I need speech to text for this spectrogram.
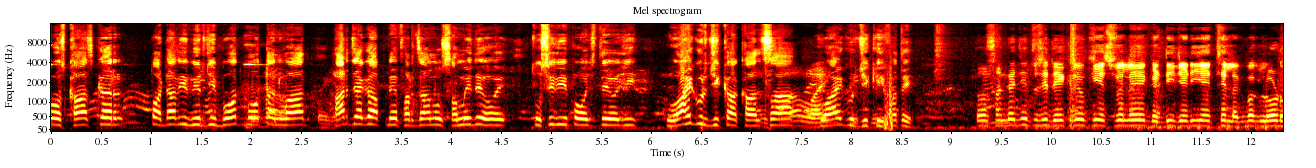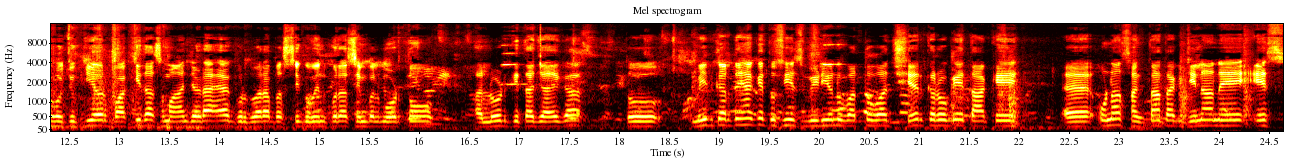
ਉਸ ਖਾਸ ਕਰ ਤੁਹਾਡਾ ਵੀ ਵੀਰ ਜੀ ਬਹੁਤ ਬਹੁਤ ਧੰਨਵਾਦ। ਹਰ ਜਗ੍ਹਾ ਆਪਣੇ ਫਰਜ਼ਾਂ ਨੂੰ ਸਮਝਦੇ ਹੋਏ ਤੁਸੀਂ ਵੀ ਪਹੁੰਚਦੇ ਹੋ ਜੀ। ਵਾਹਿਗੁਰੂ ਜੀ ਕਾ ਖਾਲਸਾ, ਵਾਹਿਗੁਰੂ ਜੀ ਕੀ ਫਤਿਹ। ਤੋ ਸੰਗਤ ਜੀ, ਤੁਸੀਂ ਦੇਖ ਰਹੇ ਹੋ ਕਿ ਇਸ ਵੇਲੇ ਗੱਡੀ ਜਿਹੜੀ ਹੈ ਇੱਥੇ ਲਗਭਗ ਲੋਡ ਹੋ ਚੁੱਕੀ ਹੈ ਔਰ ਬਾਕੀ ਦਾ ਸਮਾਨ ਜਿਹੜਾ ਹੈ ਗੁਰਦੁਆਰਾ ਬਸਤੀ ਗੋਬਿੰਦਪੁਰਾ ਸਿੰਬਲ ਮੋੜ ਤੋਂ ਲੋਡ ਕੀਤਾ ਜਾਏਗਾ। ਤੋ ਉਮੀਦ ਕਰਦੇ ਹਾਂ ਕਿ ਤੁਸੀਂ ਇਸ ਵੀਡੀਓ ਨੂੰ ਵੱਧ ਤੋਂ ਵੱਧ ਸ਼ੇਅਰ ਕਰੋਗੇ ਤਾਂ ਕਿ ਉਹਨਾਂ ਸੰਗਤਾਂ ਤੱਕ ਜਿਨ੍ਹਾਂ ਨੇ ਇਸ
